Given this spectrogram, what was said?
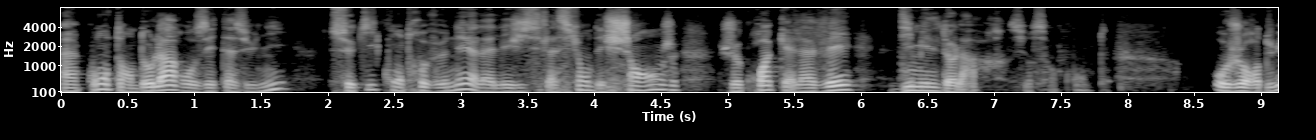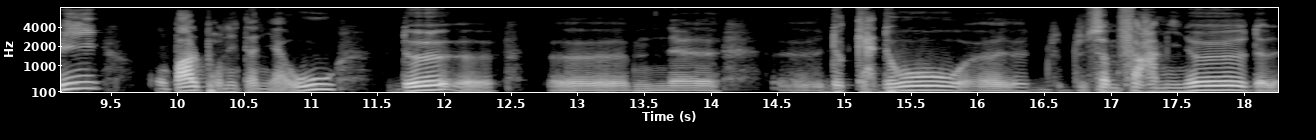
un compte en dollars aux États-Unis, ce qui contrevenait à la législation d'échange. Je crois qu'elle avait 10 000 dollars sur son compte. Aujourd'hui, on parle pour Netanyahou de, euh, euh, de cadeaux, euh, de, sommes faramineuses. De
